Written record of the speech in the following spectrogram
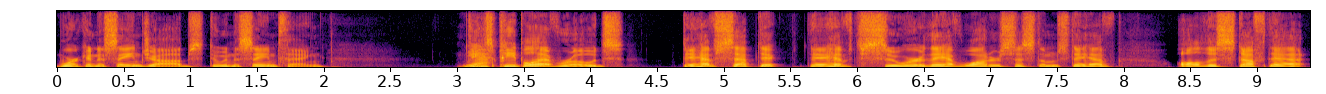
working the same jobs, doing the same thing. Yeah. These people have roads, they have septic, they have sewer, they have water systems, they have all this stuff that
